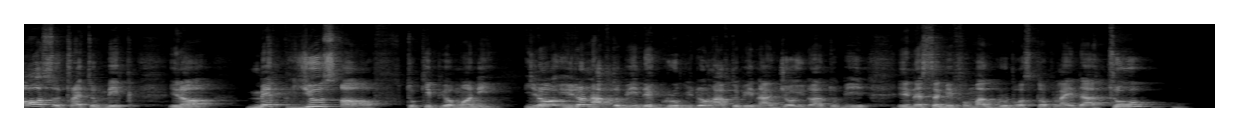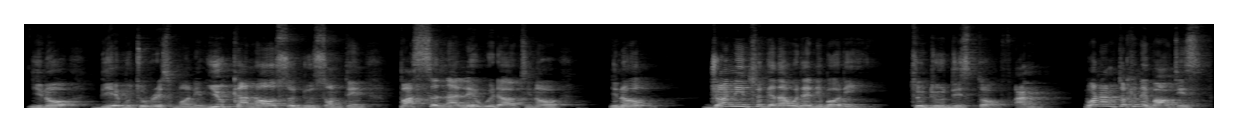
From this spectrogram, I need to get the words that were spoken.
also try to make, you know, make use of to keep your money. You know, you don't have to be in a group, you don't have to be in a job, you don't have to be in a semi-formal group or stuff like that to, you know, be able to raise money. You can also do something personally without, you know, you know, joining together with anybody to do this stuff. And what I'm talking about is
